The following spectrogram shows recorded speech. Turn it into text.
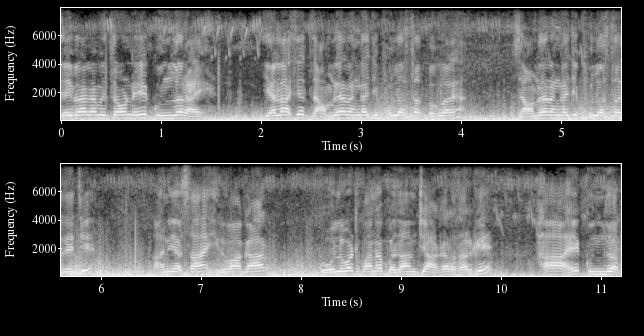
हे बघा मित्रांनो हे कुंजर आहे. याला असे जांभळ्या रंगाची फुलं असतात बघा जांभळ्या रंगाचे फुलं असतात याचे. आणि असा हिरवागार गोलवट पानं बदामच्या आकारासारखे हा आहे कुंजर.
